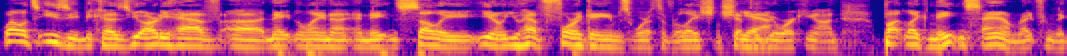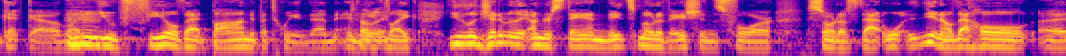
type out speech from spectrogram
well, it's easy because you already have uh, Nate and Elena and Nate and Sully. You know, you have four games worth of relationship Yeah. that you're working on. But like Nate and Sam, right from the get go, like Mm-hmm. you feel that bond between them, and Totally. you like you legitimately understand Nate's motivations for sort of that you know that whole uh,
